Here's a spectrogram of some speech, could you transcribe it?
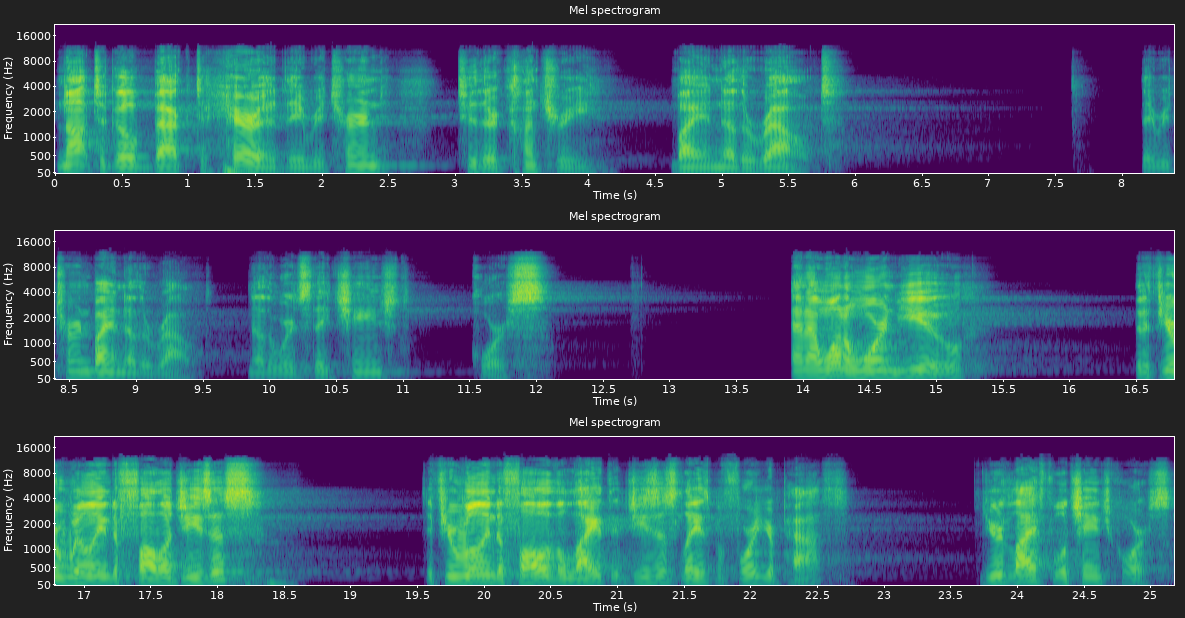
not to go back to Herod, they returned to their country by another route. They returned by another route. In other words, they changed course. And I want to warn you that if you're willing to follow Jesus, if you're willing to follow the light that Jesus lays before your path, your life will change course.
